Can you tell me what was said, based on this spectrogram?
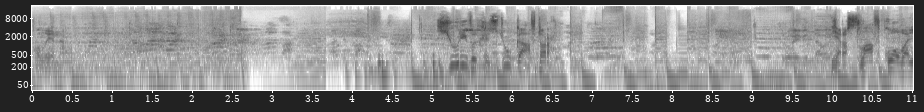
хвилина. Юрій Вихрестюк, автор. Ярослав Коваль.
